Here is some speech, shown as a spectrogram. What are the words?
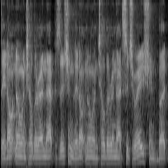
they don't know until they're in that position. They don't know until they're in that situation. But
